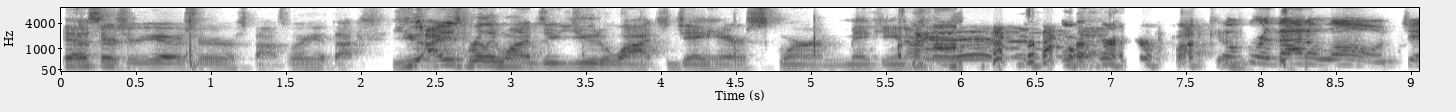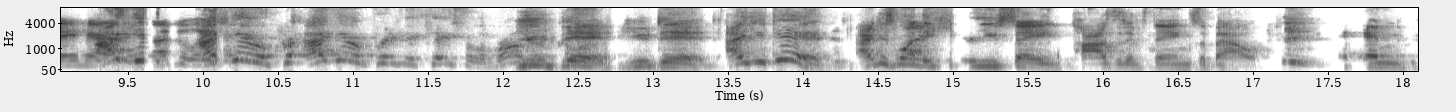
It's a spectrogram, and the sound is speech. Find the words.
Yeah, sir, sure. You have your response. What are your thoughts? You, I just really wanted to, you to watch Jay Hair squirm making an So, for that alone, Jay Harris, I give- I congratulations. gave a pre- I gave a pretty good case for LeBron. You though. Come did, you did. I, you did. I just wanted to hear you say positive things about. And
